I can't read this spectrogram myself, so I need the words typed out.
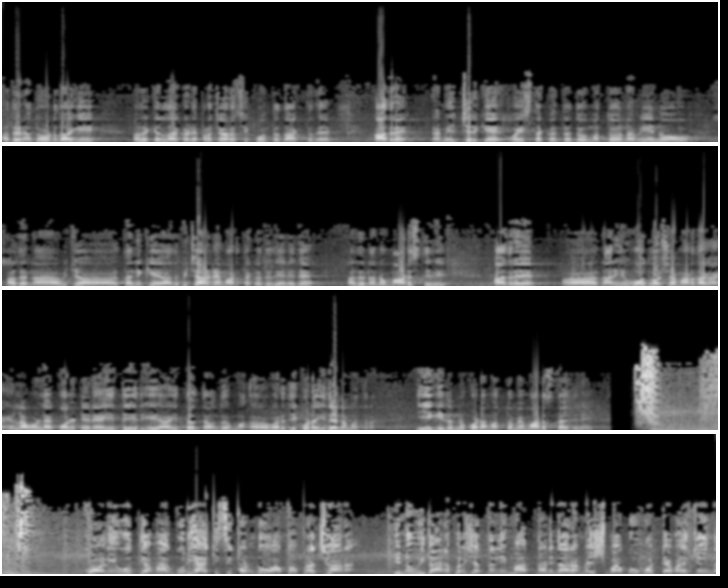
ಅದನ್ನ ದೊಡ್ಡದಾಗಿ ಅದಕ್ಕೆಲ್ಲ ಕಡೆ ಪ್ರಚಾರ ಸಿಕ್ಕುವಂಥದ್ದು ಆಗ್ತದೆ ಆದರೆ ನಮ್ಮ ಎಚ್ಚರಿಕೆ ವಹಿಸ್ತಕ್ಕಂಥದ್ದು ಮತ್ತು ನಾವೇನು ಅದನ್ನ ತನಿಖೆ, ಅದು ವಿಚಾರಣೆ ಮಾಡ್ತಕ್ಕಂಥದ್ದು ಏನಿದೆ, ಅದನ್ನ ನಾವು ಮಾಡಿಸ್ತೀವಿ. ಆದರೆ ನಾನು ಹೋದ ವರ್ಷ ಮಾಡಿದಾಗ ಎಲ್ಲ ಒಳ್ಳೆ ಕ್ವಾಲಿಟಿನೇ ಇದ್ದ, ಇದ್ದ- ಇದ್ದಂತ ಒಂದು ವರದಿ ಕೂಡ ಇದೆ ನಮ್ಮ ಹತ್ರ. ಈಗ ಇದನ್ನು ಕೂಡ ಮತ್ತೊಮ್ಮೆ ಮಾಡಿಸ್ತಾ ಇದ್ದೀನಿ. ಕೋಳಿ ಉದ್ಯಮ ಗುರಿಯಾಗಿಸಿಕೊಂಡು ಅಪಪ್ರಚಾರ. ಇನ್ನು ವಿಧಾನ ಪರಿಷತ್ನಲ್ಲಿ ಮಾತನಾಡಿದ ರಮೇಶ್ ಬಾಬು, ಮೊಟ್ಟೆ ಬಳಕೆಯಿಂದ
